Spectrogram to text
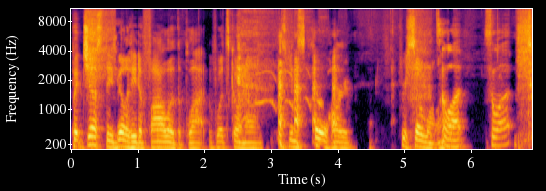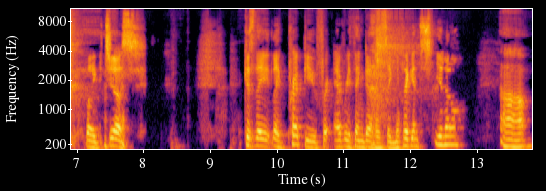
But just the ability to follow the plot of what's going on has been so hard for so long. It's a lot. It's a lot. like just because they like prep you for everything to have significance, you know, Um,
